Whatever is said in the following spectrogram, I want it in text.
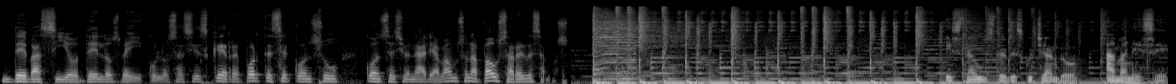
de vacío de los vehículos. Así es que repórtese con su concesionaria. Vamos a una pausa, regresamos. Está usted escuchando Amanece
